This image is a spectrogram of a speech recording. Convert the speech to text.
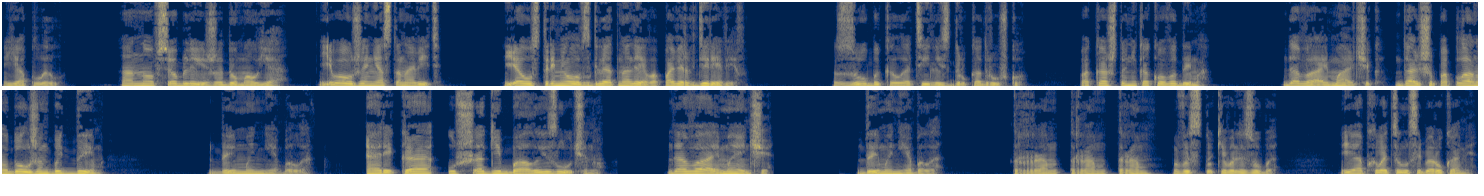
Я плыл. Оно все ближе, думал я. Его уже не остановить. Я устремил взгляд налево, поверх деревьев. Зубы колотились друг о дружку. Пока что никакого дыма. Давай, мальчик, дальше по плану должен быть дым». Дыма не было. А река уж огибала излучину. «Давай, Мэнчи». Дыма не было. Трам-трам-трам выстукивали зубы. Я обхватил себя руками.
